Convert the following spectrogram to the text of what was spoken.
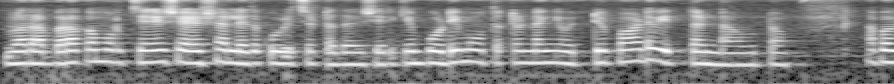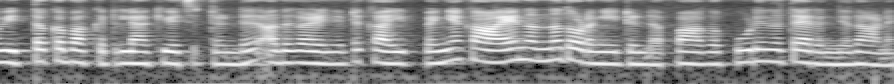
നമ്മൾ റബ്ബറൊക്കെ മുറിച്ചതിന് ശേഷമല്ലേ ഇത് കുഴിച്ചിട്ടത്. ശരിക്കും പൊടി മൂത്തിട്ടുണ്ടെങ്കിൽ ഒരുപാട് വിത്ത് ഉണ്ടാവും കേട്ടോ അപ്പോൾ വിത്തൊക്കെ ബക്കറ്റിലാക്കി വെച്ചിട്ടുണ്ട്. അത് കഴിഞ്ഞിട്ട് കൈപ്പങ്ങ കായ നിന്ന് തുടങ്ങിയിട്ടുണ്ട്. അപ്പോൾ ആകെ കൂടി ഇന്ന് തിരഞ്ഞതാണ്.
